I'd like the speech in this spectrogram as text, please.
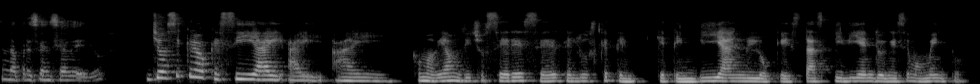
en la presencia de ellos. Yo sí creo que sí hay, hay, hay, como habíamos dicho, seres, seres de luz que te, que te envían lo que estás pidiendo en ese momento,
